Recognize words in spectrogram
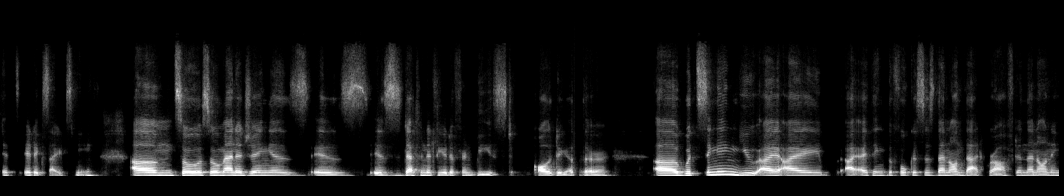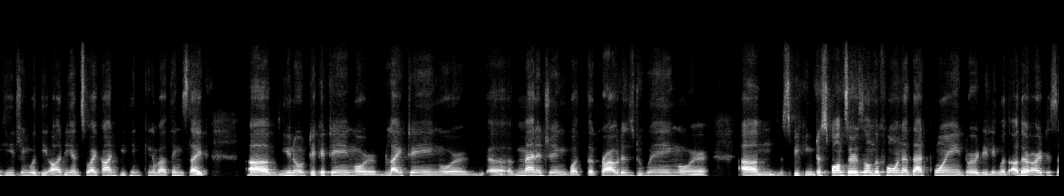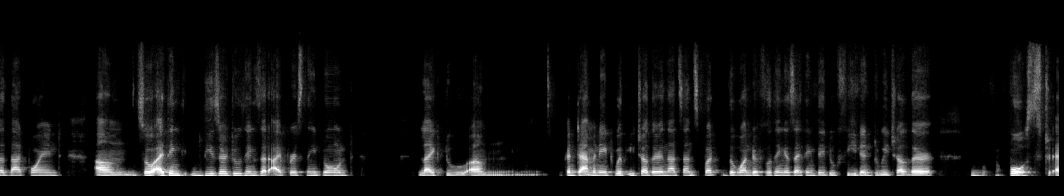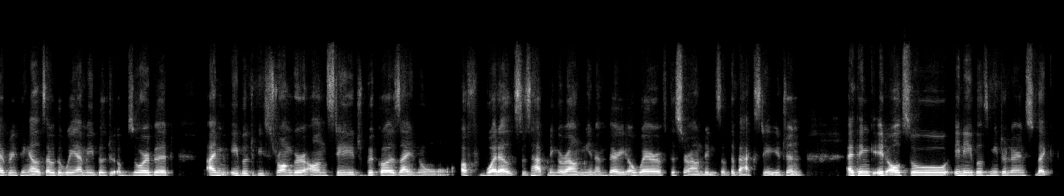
it, it excites me um, so so managing is is is definitely a different beast altogether. Uh, with singing you I, I i think the focus is then on that craft and then on engaging with the audience. So i can't be thinking about things like um, you know ticketing or lighting or uh, managing what the crowd is doing or um, speaking to sponsors on the phone at that point or dealing with other artists at that point. Um, so i think these are two things that i personally don't like to um, contaminate with each other in that sense. But the wonderful thing is, I think they do feed into each other post everything else. Or the way I'm able to absorb it, I'm able to be stronger on stage because I know of what else is happening around me and I'm very aware of the surroundings of the backstage. And I think it also enables me to learn like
